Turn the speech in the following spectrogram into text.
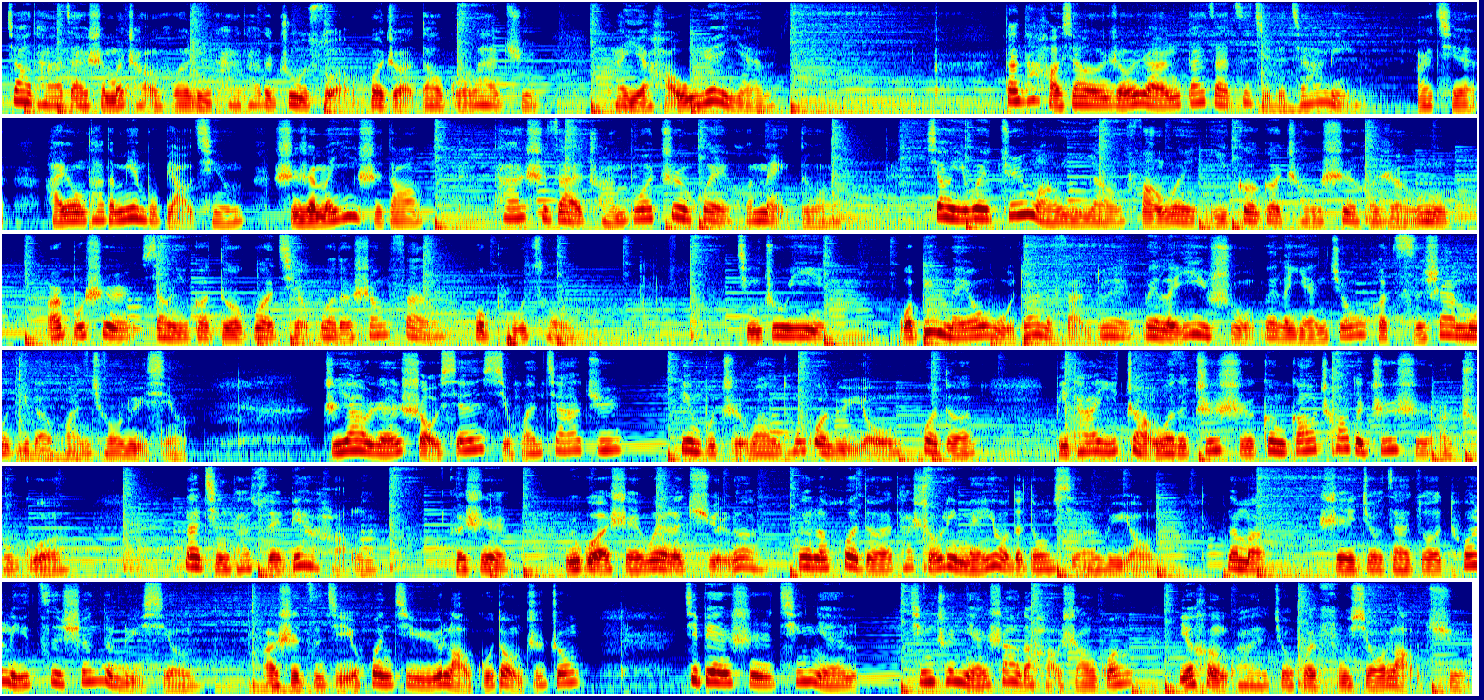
叫他在什么场合离开他的住所或者到国外去，他也毫无怨言。但他好像仍然待在自己的家里，而且还用他的面部表情使人们意识到，他是在传播智慧和美德，像一位君王一样访问一个个城市和人物，而不是像一个得过且过的商贩或仆从。请注意，我并没有武断地反对为了艺术、为了研究和慈善目的的环球旅行。只要人首先喜欢家居，并不指望通过旅游获得比他已掌握的知识更高超的知识而出国，那请他随便好了。可是，如果谁为了取乐，为了获得他手里没有的东西而旅游，那么谁就在做脱离自身的旅行。而使自己混迹于老古董之中，即便是青年、青春年少的好韶光，也很快就会腐朽老去。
